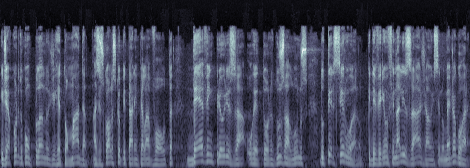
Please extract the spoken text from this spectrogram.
E de acordo com o plano de retomada, as escolas que optarem pela volta devem priorizar o retorno dos alunos do terceiro ano, que deveriam finalizar já o ensino médio agora.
